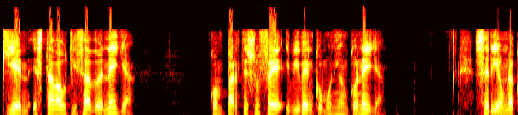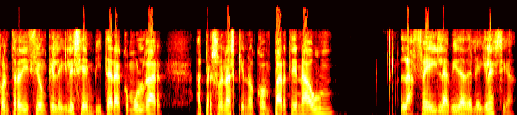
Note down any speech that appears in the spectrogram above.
quien está bautizado en ella, comparte su fe y vive en comunión con ella. Sería una contradicción que la Iglesia invitara a comulgar a personas que no comparten aún la fe y la vida de la Iglesia.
